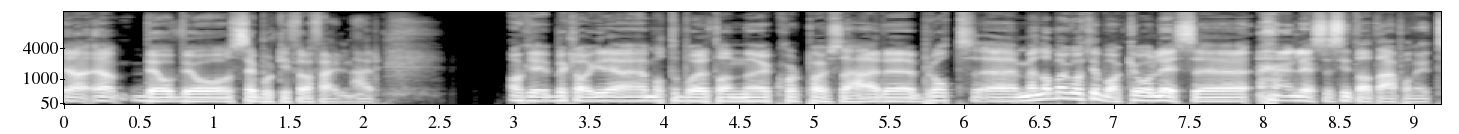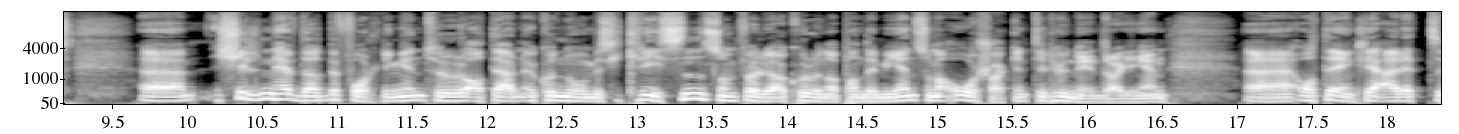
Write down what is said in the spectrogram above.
ja, ja, ved, å, ved å se bort ifra feilen her. Ok, beklager, jeg måtte bare ta en eh, kort pause her eh, brått, eh, men la meg gå tilbake og lese, lese sitatet her på nytt. Kilden hevder at befolkningen tror at det er den økonomiske krisen som følge av koronapandemien som er årsaken til hundeinndragingen, og at det egentlig er et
